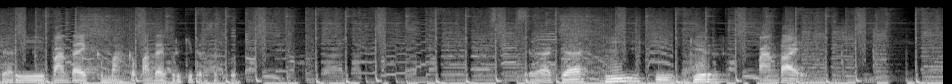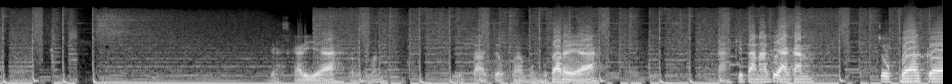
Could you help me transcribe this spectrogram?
dari pantai Gemah ke pantai Brigi tersebut. Berada di pinggir pantai. Ya sekali ya teman-teman. Kita coba memutar ya. Nah kita nanti akan coba ke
